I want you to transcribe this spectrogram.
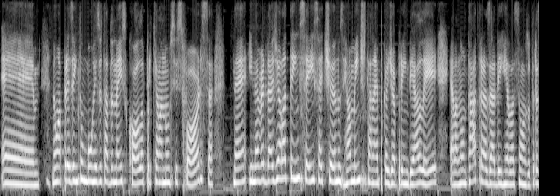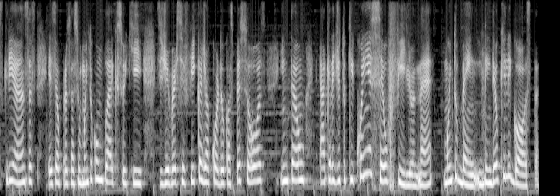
é, não apresenta um bom resultado na escola porque ela não se esforça, né? E na verdade ela tem 6, 7 anos, realmente está na época de aprender a ler, ela não está atrasada em relação às outras crianças. Esse é um processo muito complexo e que se diversifica de acordo com as pessoas. Então, acredito que conhecer o filho, né? Muito bem, entender o que ele gosta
